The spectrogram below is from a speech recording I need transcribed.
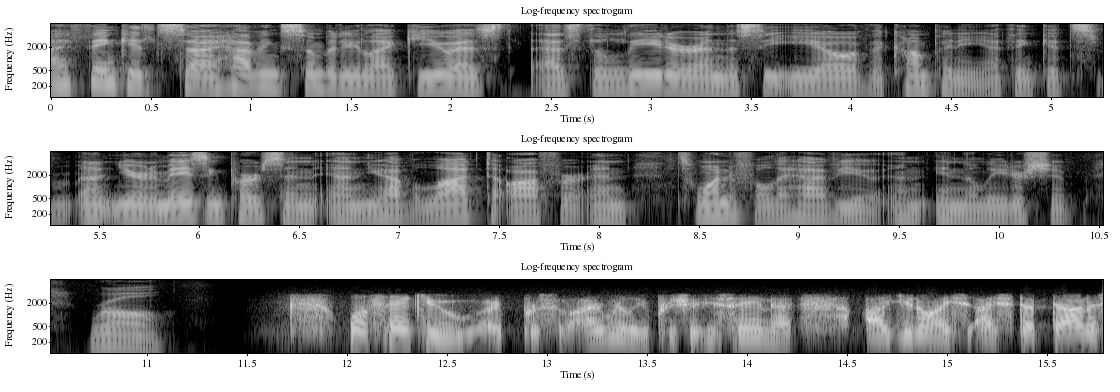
I think it's uh, having somebody like you as as the leader and the CEO of the company. I think it's uh, you're an amazing person and you have a lot to offer, and it's wonderful to have you in, in the leadership role. Well, thank you, Priscilla. I really appreciate you saying that. Uh, you know, I, I stepped down as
